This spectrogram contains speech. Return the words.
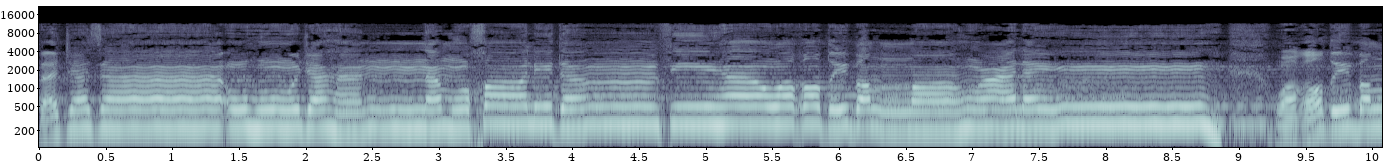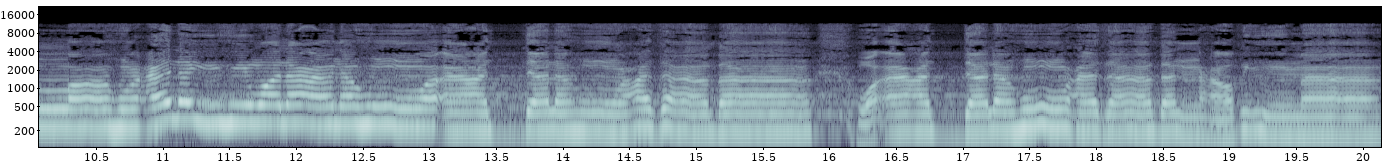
فجزاؤه جهنم خالدا فيها وغضب الله عليه وغضب الله عليه ولعنه وأعد له عذابا وأعد له عذابا عظيما.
